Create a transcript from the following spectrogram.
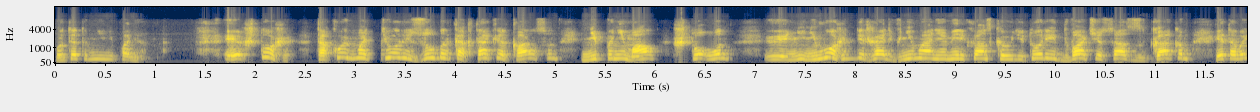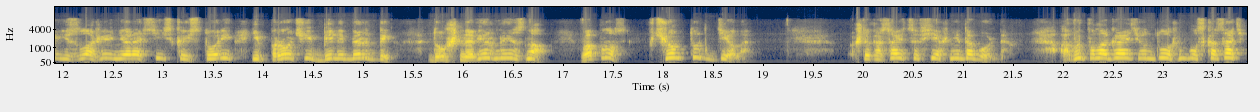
вот это мне непонятно. Э, что же, такой матерый зубр, как Такер Карлсон, не понимал, что он э, не, не может держать внимание американской аудитории два часа с гаком этого изложения российской истории и прочей белиберды. Да уж, наверное, знал. Вопрос, в чем тут дело? Что касается всех недовольных. А вы полагаете, он должен был сказать,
